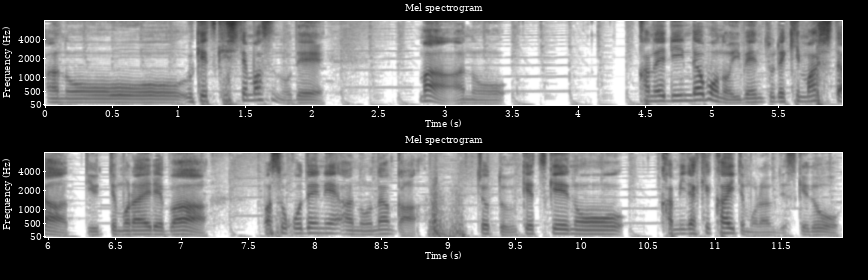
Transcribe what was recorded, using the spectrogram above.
あのー、受付してますので、まあ、あの、カネリンラボのイベントで来ましたって言ってもらえれば、まあ、そこでね、あの、なんか、ちょっと受付の紙だけ書いてもらうんですけど、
